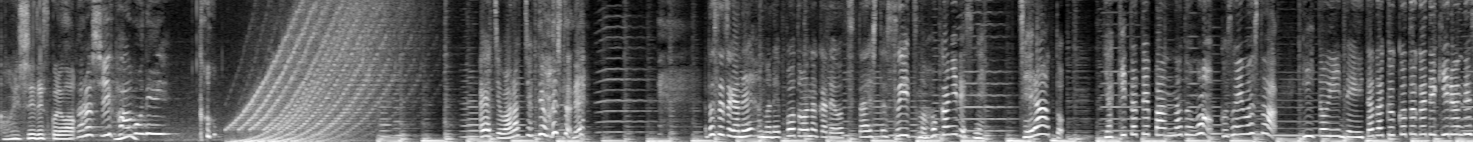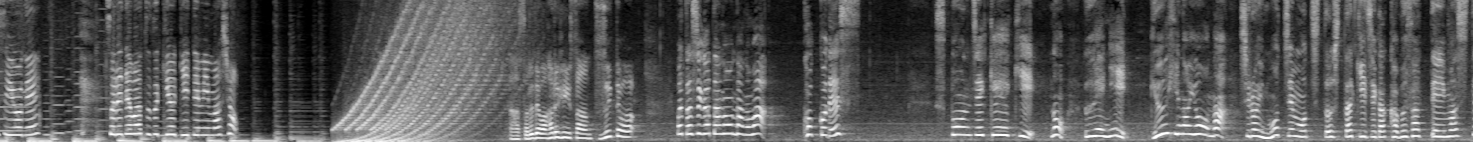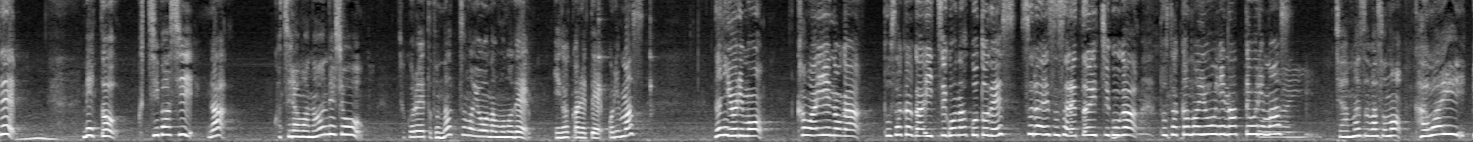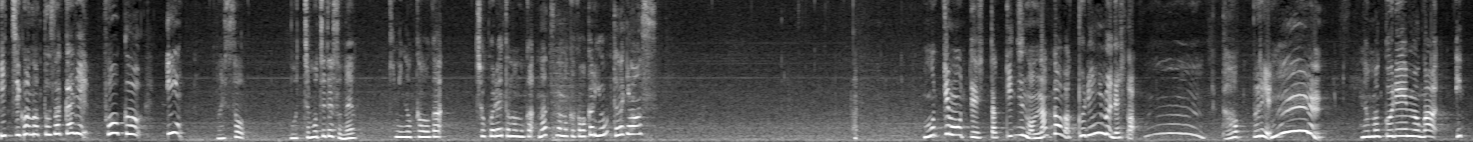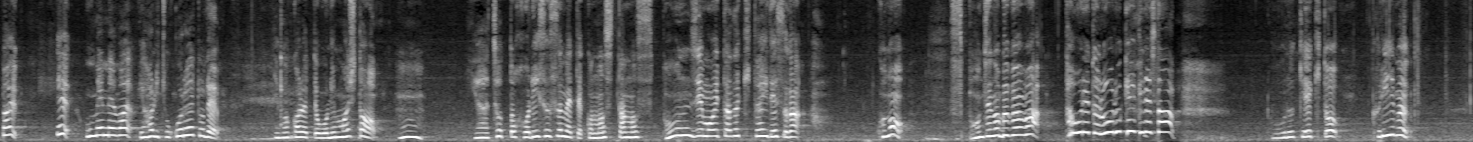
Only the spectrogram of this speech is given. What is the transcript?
トロ。美味しいですこれは。素晴らしいハーモニー、あやち笑っちゃってましたね。私たちがねあのレポートの中でお伝えしたスイーツの他にですねジェラート焼きたてパンなどもございました。イートインでいただくことができるんですよね。それでは続きを聞いてみましょうさあそれではハルヒーさん続いては？私が頼んだのはコッコです。スポンジケーキの上に牛皮のような白いもちもちとした生地がかぶさっていまして目とくちばしがこちらは何でしょう？チョコレートとナッツのようなもので描かれております。何よりも可愛いのがトサカがイチゴなことです。スライスされたイチゴがトサカのようになっております。じゃあまずはその可愛いイチゴのトサカにフォークをイン。美味しそう。もっちもちですね。君の顔がチョコレートなのかナッツなのかがわかるよ。いただきます。もちもちした生地の中はクリームでしたうん。たっぷり生クリームがいっぱいでお目目はやはりチョコレートで描かれておりました。うん。いやちょっと掘り進めてこの下のスポンジもいただきたいですがこのスポンジの部分は倒れたロールケーキでした。ロールケーキとクリーム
